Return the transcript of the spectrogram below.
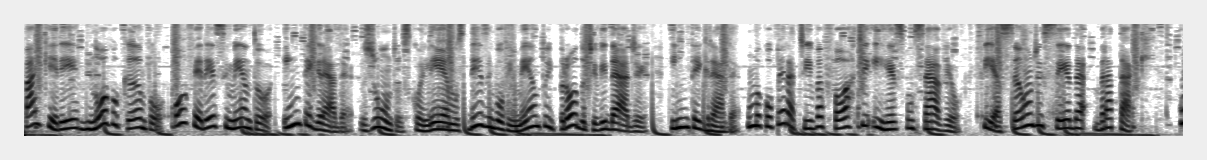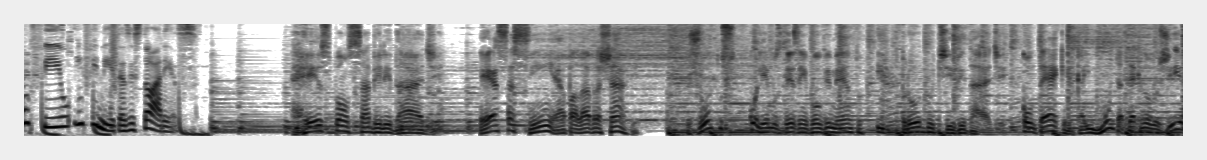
Pai Querer Novo Campo. Oferecimento Integrada. Juntos colhemos desenvolvimento e produtividade. Integrada, uma cooperativa forte e responsável. Fiação de seda Bratac. Um fio, infinitas histórias. Responsabilidade. Essa sim é a palavra-chave. Juntos, colhemos desenvolvimento e produtividade. Com técnica e muita tecnologia,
